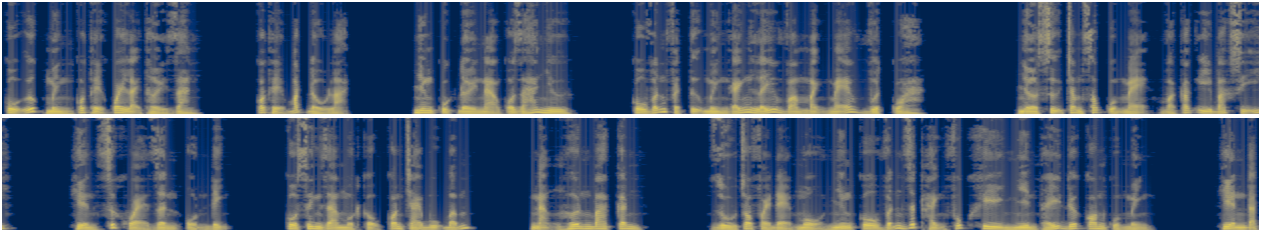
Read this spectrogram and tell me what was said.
cô ước mình có thể quay lại thời gian, có thể bắt đầu lại. Nhưng cuộc đời nào có giá như, cô vẫn phải tự mình gánh lấy và mạnh mẽ vượt qua. Nhờ sự chăm sóc của mẹ và các y bác sĩ, Hiền sức khỏe dần ổn định. Cô sinh ra một cậu con trai bụ bấm, nặng hơn 3 cân. Dù cho phải đẻ mổ nhưng cô vẫn rất hạnh phúc khi nhìn thấy đứa con của mình. Hiền đặt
